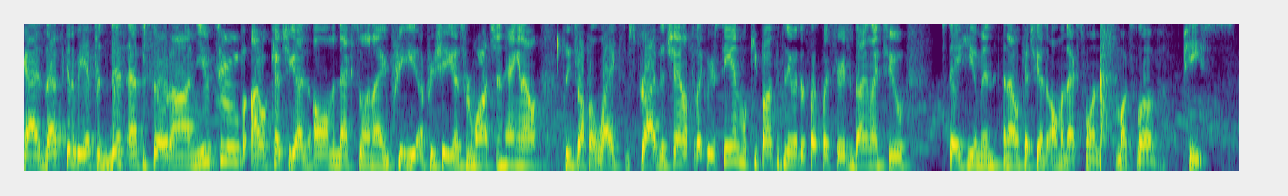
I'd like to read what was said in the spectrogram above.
Right, guys, that's going to be it for this episode on YouTube. I will catch you guys all in the next one. I pre appreciate you guys for watching and hanging out. Please drop a like, subscribe to the channel if you like what you're seeing. We'll keep on continuing with this Let's Play series of Dying Light 2. Stay human, and I will catch you guys all in the next one. Much love. Peace.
